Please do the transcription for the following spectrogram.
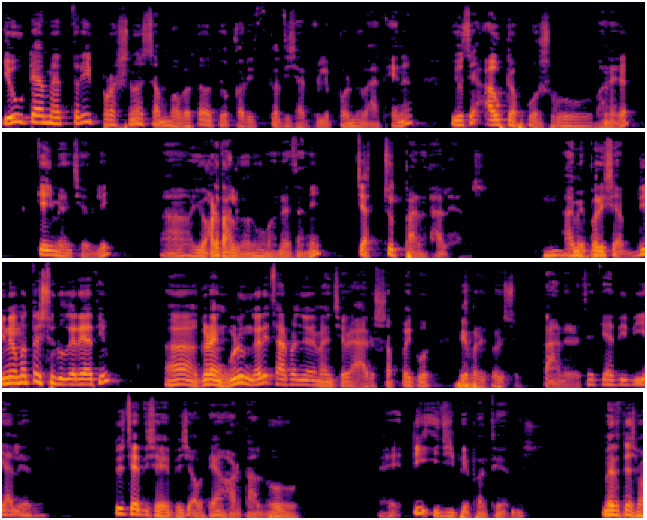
एउटा मात्रै प्रश्न सम्भवतः त्यो कति कति साथीहरूले पढ्नु भएको थिएन। यो चाहिँ आउट अफ कोर्स हो भनेर केही मान्छेहरूले यो हडताल गरौँ भनेर चाहिँ नि च्याचुत पार्न थाले हेर्नुहोस् हामी परीक्षा दिन मात्रै सुरु गरेका थियौँ। गडाङ गुडुङ गरी चार पाँचजना मान्छेहरू आएर सबैको पेपर पेपर तानेर चाहिँ त्यहाँ दिइहाल्यो हेर्नुहोस् त्यो च्यातिसकेपछि अब त्यहाँ हडताल भयो। यति इजी पेपर थियो हेर्नुहोस्। मेरो त्यसमा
